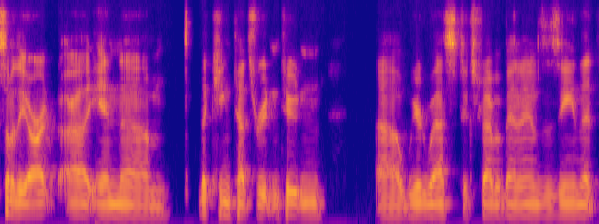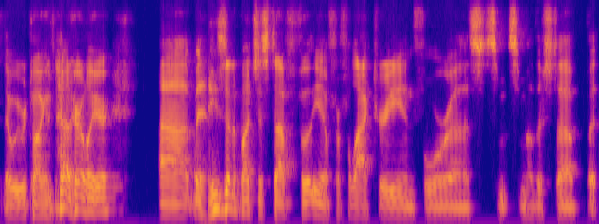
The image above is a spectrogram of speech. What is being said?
some of the art uh, in um, the King Tut's Root and Tootin' uh, Weird West Extravaganza zine that, that we were talking about earlier. Uh, but he's done a bunch of stuff, for, you know, for Phylactery and for uh, some some other stuff. But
